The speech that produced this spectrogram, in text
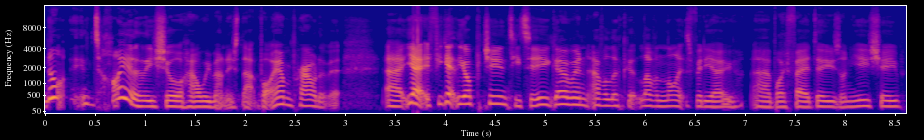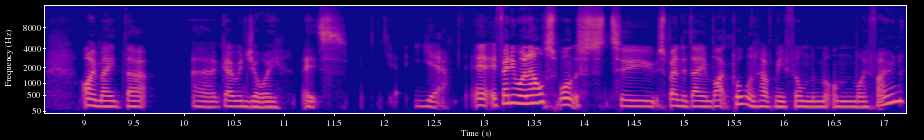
Not entirely sure how we managed that, but I am proud of it. Uh, yeah, if you get the opportunity to, go and have a look at Love and Lights video uh, by Fair Dues on YouTube. I made that. Uh, go enjoy. It's yeah. If anyone else wants to spend a day in Blackpool and have me film them on my phone,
